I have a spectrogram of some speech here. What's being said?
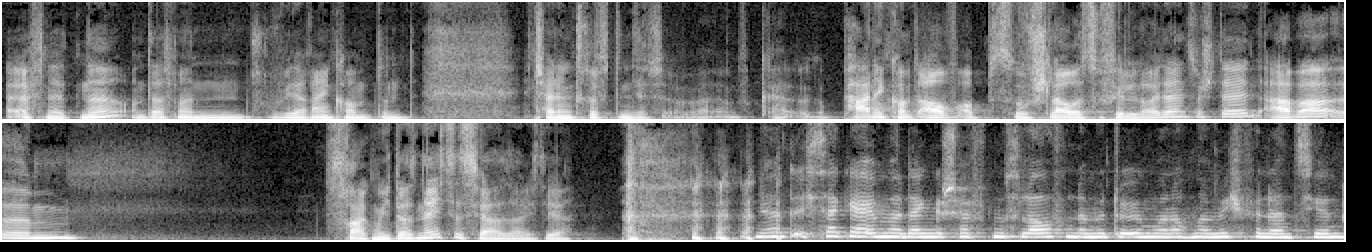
eröffnet, ne? Und dass man so wieder reinkommt und Entscheidungen trifft. Und jetzt, äh, Panik kommt auf, ob es so schlau ist, so viele Leute einzustellen. Aber ähm, frag mich das nächstes Jahr, sag ich dir. ja, ich sag ja immer, dein Geschäft muss laufen, damit du irgendwann auch mal mich finanzieren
